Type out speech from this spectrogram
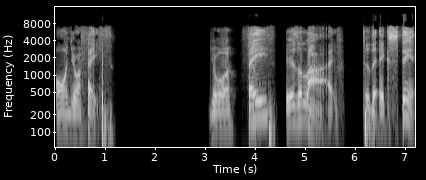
on your faith. Your faith is alive to the extent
